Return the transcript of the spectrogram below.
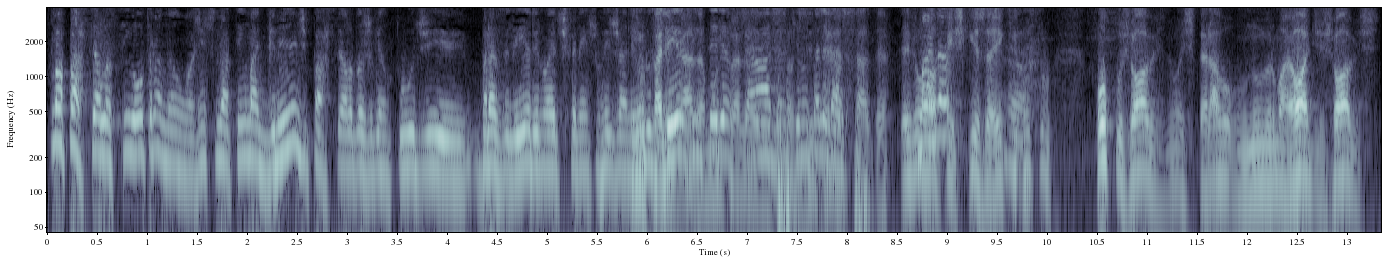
Uma parcela sim, outra não. A gente ainda tem uma grande parcela da juventude brasileira, e não é diferente no Rio de Janeiro, que não tá desinteressada, que não está ligada. É. Teve uma na... pesquisa aí que é. muito, poucos jovens, não esperavam um número maior de jovens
